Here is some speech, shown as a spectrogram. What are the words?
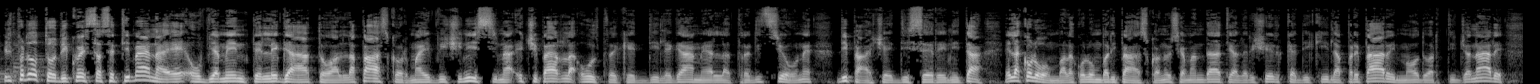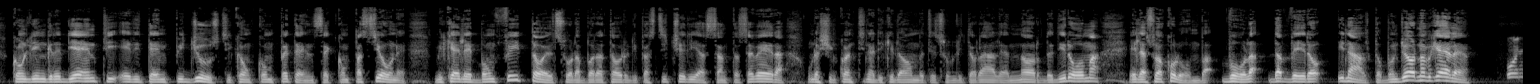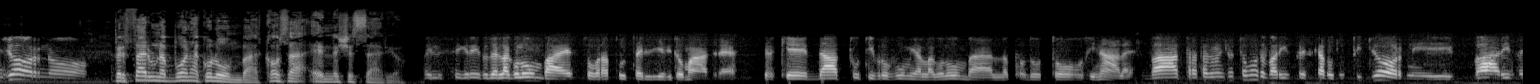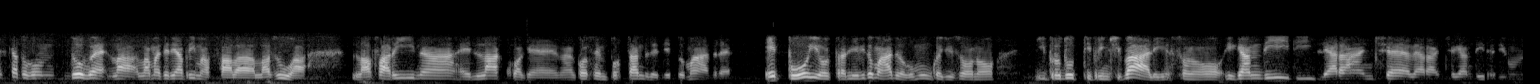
Il prodotto di questa settimana è ovviamente legato alla Pasqua, ormai vicinissima, e ci parla, oltre che di legame alla tradizione, di pace e di serenità. È la colomba, la colomba di Pasqua. Noi siamo andati alla ricerca di chi la prepara in modo artigianale, con gli ingredienti e i tempi giusti, con competenza e compassione. Michele Bonfitto è il suo laboratorio di pasticceria a Santa Severa, una cinquantina di chilometri sul litorale a nord di Roma, e la sua colomba vola davvero in alto. Buongiorno Michele. Buongiorno. Per fare una buona colomba cosa è necessario? Il segreto della colomba è soprattutto il lievito madre perché dà tutti i profumi alla colomba e al prodotto finale. Va trattato in un certo modo, va rinfrescato tutti i giorni, va rinfrescato con dove la, la materia prima fa la, la, sua, la farina e l'acqua che è una cosa importante del lievito madre. E poi oltre al lievito madre comunque ci sono i prodotti principali che sono i canditi, le arance, le arance candite di, un,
